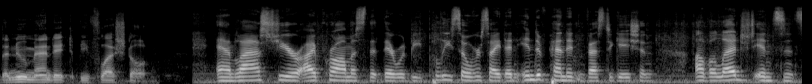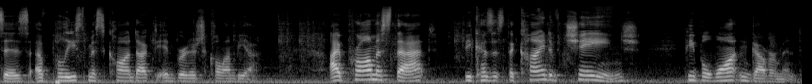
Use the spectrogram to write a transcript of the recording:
the new mandate to be fleshed out. And last year, I promised that there would be police oversight and independent investigation of alleged instances of police misconduct in British Columbia. I promised that because it's the kind of change people want in government.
